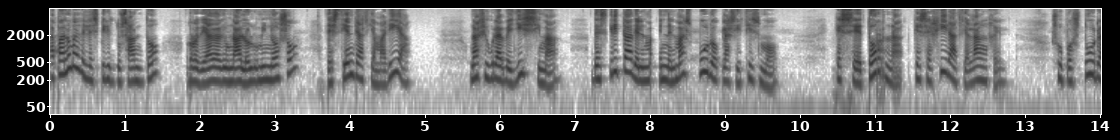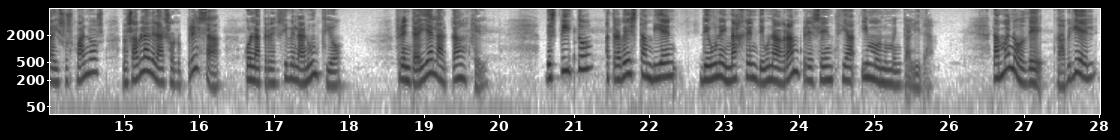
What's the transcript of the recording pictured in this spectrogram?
La paloma del Espíritu Santo, rodeada de un halo luminoso, desciende hacia María, una figura bellísima, descrita en el más puro clasicismo, que se torna, que se gira hacia el ángel. Su postura y sus manos nos habla de la sorpresa con la que recibe el anuncio. Frente a ella el arcángel, descrito a través también de una imagen de una gran presencia y monumentalidad. La mano de Gabriel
